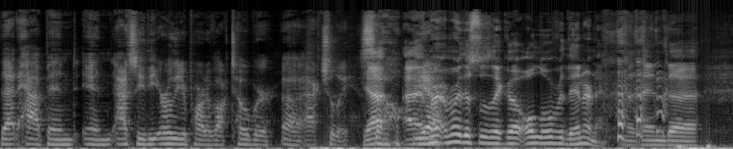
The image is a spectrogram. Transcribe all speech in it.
that happened in actually the earlier part of October. Uh, actually, yeah, so, I yeah. remember this was like uh, all over the internet, and uh,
